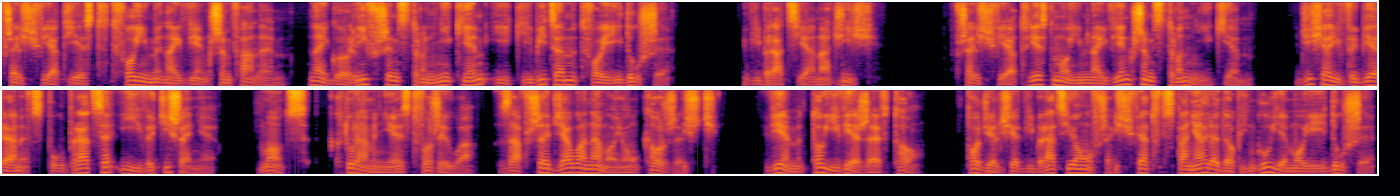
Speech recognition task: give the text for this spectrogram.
Wszechświat jest Twoim największym fanem, najgorliwszym stronnikiem i kibicem Twojej duszy. Wibracja na dziś. Wszechświat jest moim największym stronnikiem. Dzisiaj wybieram współpracę i wyciszenie. Moc, która mnie stworzyła, zawsze działa na moją korzyść. Wiem to i wierzę w to. Podziel się wibracją Wszechświat wspaniale dopinguje mojej duszy.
